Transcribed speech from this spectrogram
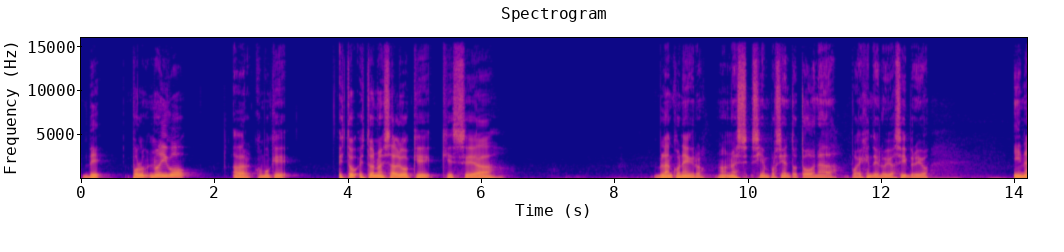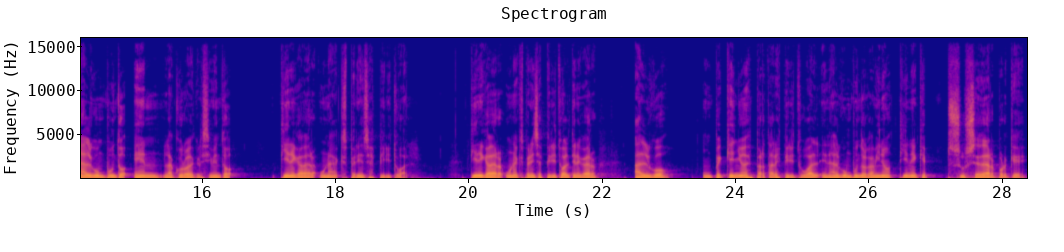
de no digo a ver como que esto, esto no es algo que, que sea blanco negro no, no es 100% todo nada porque hay gente que lo vive así pero digo en algún punto en la curva de crecimiento tiene que haber una experiencia espiritual. Tiene que haber una experiencia espiritual, tiene que haber algo, un pequeño despertar espiritual en algún punto del camino, tiene que suceder porque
